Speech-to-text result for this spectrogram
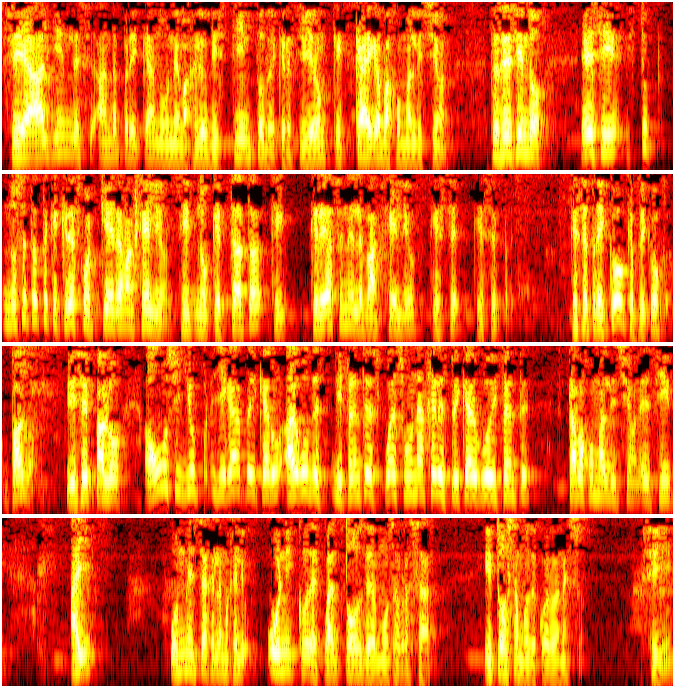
si a alguien les anda predicando un evangelio distinto del que recibieron, que caiga bajo maldición. Te diciendo, es decir, no se trata que creas cualquier evangelio, sino que trata que creas en el evangelio que se, que se, que se predicó, que predicó Pablo. Dice Pablo, aún si yo llegara a predicar algo diferente después, o un ángel explicar algo diferente, está bajo maldición. Es decir, hay un mensaje del evangelio único del cual todos debemos abrazar. Y todos estamos de acuerdo en eso. Sí.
